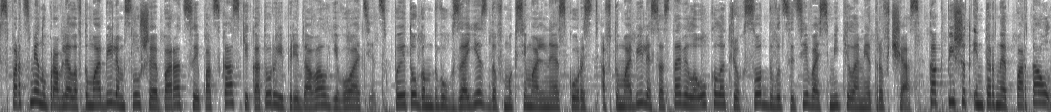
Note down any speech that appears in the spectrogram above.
Спортсмен управлял автомобилем, слушая по рации подсказки, которые передавал его отец. По итогам двух заездов максимальная скорость автомобиля составила около 328 км в час. Как пишет интернет-портал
